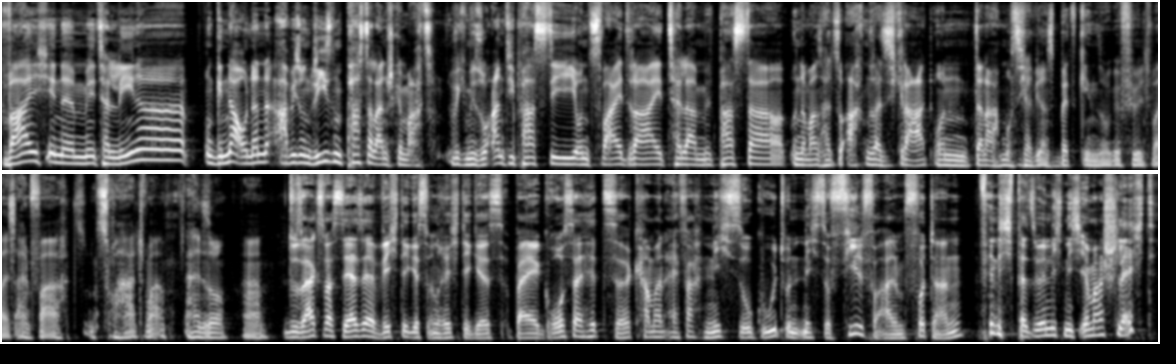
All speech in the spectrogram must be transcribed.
war ich in einem Italiener und genau, und dann habe ich so einen riesen Pasta-Lunch gemacht. Wirklich mir so Antipasti und zwei, drei Teller mit Pasta und dann waren es halt so 38 Grad und danach musste ich halt wieder ins Bett gehen, so gefühlt, weil es einfach zu, zu hart war. Also, ja. Du sagst was sehr, sehr Wichtiges und Richtiges. Bei großer Hitze kann man einfach nicht so gut und nicht so viel vor allem futtern. Finde ich persönlich nicht immer schlecht.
